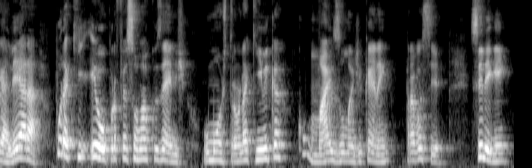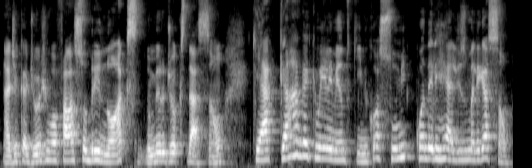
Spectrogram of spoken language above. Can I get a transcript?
galera, por aqui eu, professor Marcos Enes, o monstrão da química, com mais uma dica Enem para você. Se liguem, na dica de hoje eu vou falar sobre inox, número de oxidação, que é a carga que um elemento químico assume quando ele realiza uma ligação.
